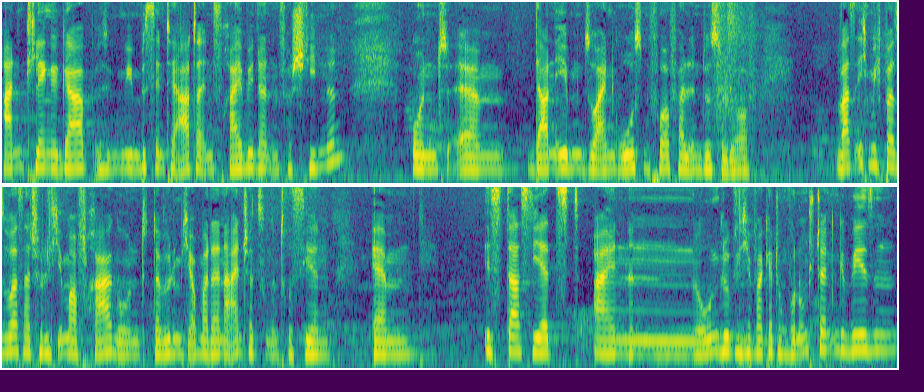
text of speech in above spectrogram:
Anklänge gab, irgendwie ein bisschen Theater in Freibädern in verschiedenen. Und ähm, dann eben so einen großen Vorfall in Düsseldorf. Was ich mich bei sowas natürlich immer frage, und da würde mich auch mal deine Einschätzung interessieren, ähm, ist das jetzt eine unglückliche Verkettung von Umständen gewesen,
